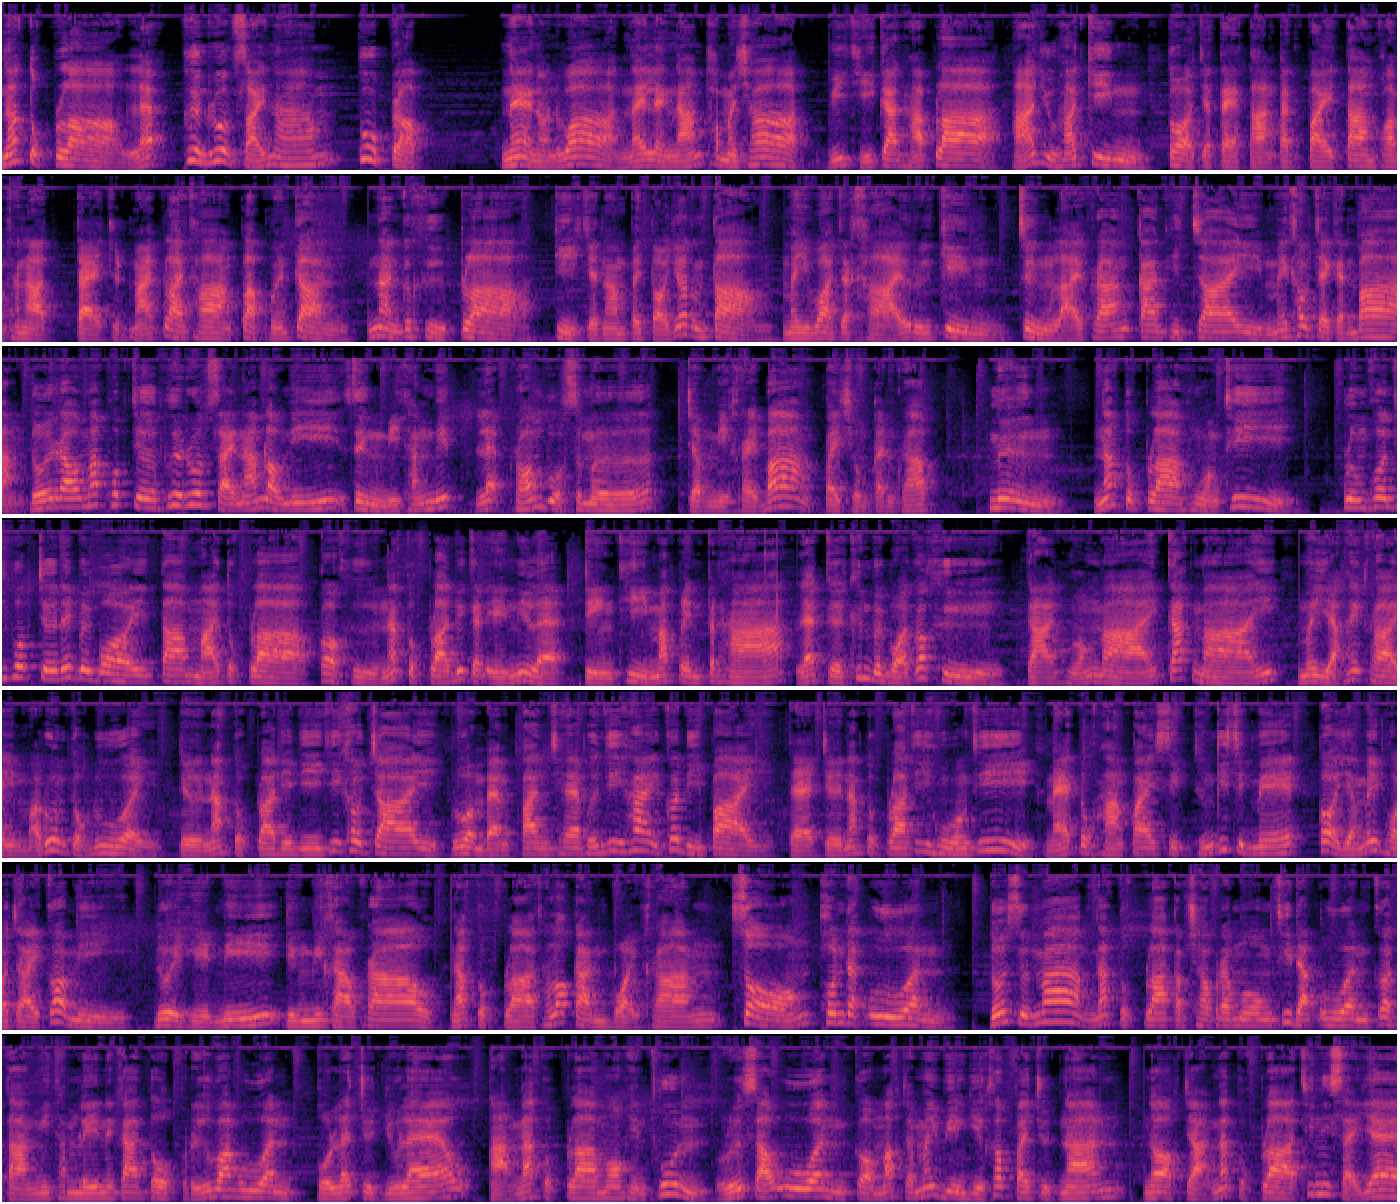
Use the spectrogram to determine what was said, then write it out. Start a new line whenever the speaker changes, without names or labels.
นักตกปลาและเพื่อนร่วมสายน้ำผู้ปรับ แน่นอนว่าในแหล่งน้ำธรรมชาติ วิธีการหาปลา หาอยู่หากิน ก็จะแตกต่างกันไปตามความถนัด แต่จุดหมายปลายทางกลับเหมือนกัน นั่นก็คือปลา ที่จะนำไปต่อยอดต่างๆ ไม่ว่าจะขายหรือกิน ซึ่งหลายครั้งการผิดใจไม่เข้าใจกันบ้าง โดยเรามักพบเจอเพื่อนร่วมสายน้ำเหล่านี้ ซึ่งมีทั้งมิตร และพร้อมบวกเสมอ จะมีใครบ้างไปชมกันครับ 1. นักตกปลาห่วงที่ กลุ่มคนที่พบเจอได้บ่อยๆ ตามหมายตกปลา ก็คือนักตกปลาด้วยกันเองนี่แหละ สิ่งที่มักเป็นปัญหา และเกิดขึ้นบ่อยๆ ก็คือ การหวงหมายกักหมาย ไม่อยากให้ใครมาร่วมตกด้วย เจอนักตกปลาดีๆ ที่เข้าใจ ร่วมแบ่งปันแชร์พื้นที่ให้ก็ดีไป แต่เจอนักตกปลาที่ห่วงที่แม้ตกห่างไป 10-20 เมตร ก็ยังไม่พอใจก็มี ด้วยเหตุนี้จึงมีข่าวคราว นักตกปลาทะเลาะกันบ่อยครั้ง 2. คนดักอวน โดยส่วนมากนักตกปลากับชาวประมงที่ดักอวนก็ต่างมีทำเลในการตกหรือวางอวนคนละจุดอยู่แล้ว หากนักตกปลามองเห็นทุ่น หรือเสาอวนก็มักจะไม่เวียงเหยื่อเข้าไปจุดนั้น นอกจากนักตกปลาที่นิสัยแย่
